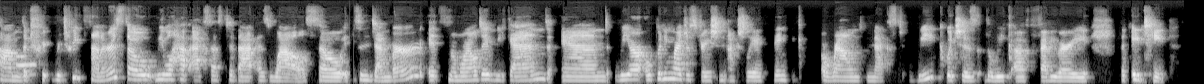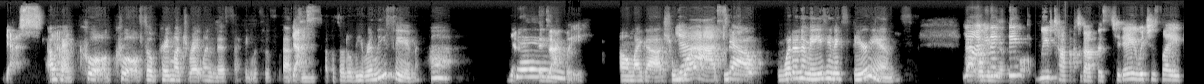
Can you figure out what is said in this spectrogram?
um, the tr- retreat centers. So, we will have access to that as well. So, it's in Denver, it's Memorial Day weekend, and we are opening registration actually, I think around next week, which is the week of February the 18th. Yes. Okay, yeah. cool, cool. So pretty much right when this, I think this, is, uh, yes. this episode will be releasing. yeah, exactly. Oh my gosh. Yeah. What, yeah. What an amazing experience. Yeah, I mean, I think we've talked about this today, which is like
